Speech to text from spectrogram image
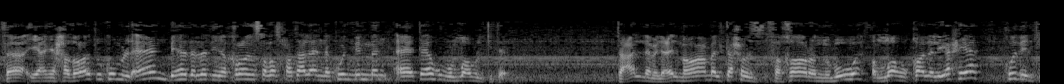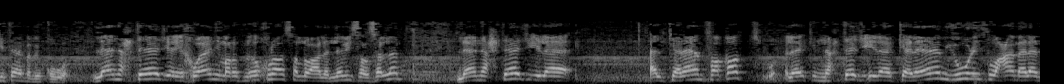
فيعني حضراتكم الآن بهذا الذي نقرأه نسأل الله سبحانه وتعالى أن نكون ممن آتاهم الله الكتاب. تعلم العلم واعمل تحز فخار النبوة فالله قال ليحيى خذ الكتاب بقوة لا نحتاج يا إخواني مرة أخرى صلوا على النبي صلى الله عليه وسلم لا نحتاج إلى الكلام فقط لكن نحتاج إلى كلام يورث عملا.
